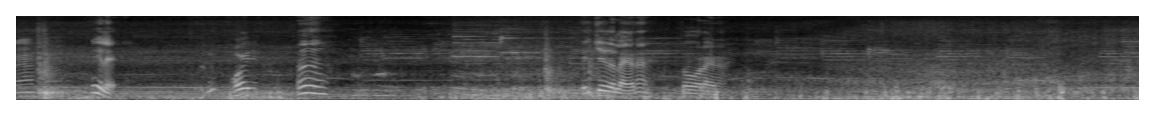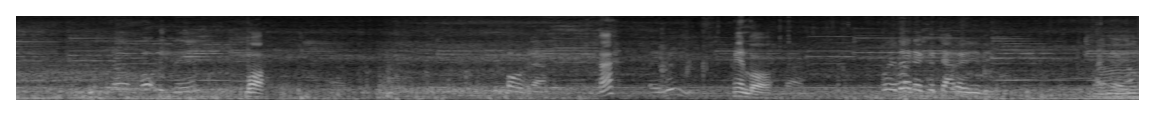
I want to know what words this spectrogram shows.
นะนี่แหละเฮ้ยเออเฮ้ยเจออะไรวะนะโตอะไรนะเราเพาะลูกเนี้ยบอกเพาะไปแล้วฮะไอ้ลึ่งแม่นบอกเฮ้ยได้ได้กระจายเลยดิอืม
